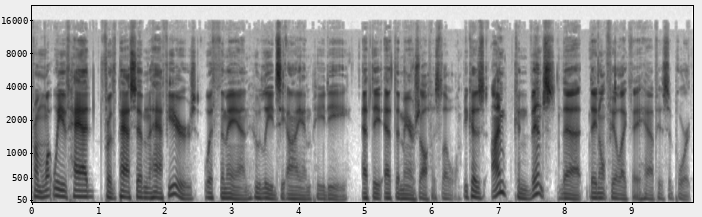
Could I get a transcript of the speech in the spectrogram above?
from what we've had for the past seven and a half years with the man who leads the IMPD at the at the mayor's office level. Because I'm convinced that they don't feel like they have his support.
